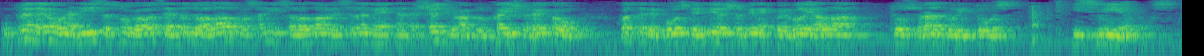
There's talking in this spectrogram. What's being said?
u predaj ovog hadisa svoga oca je dodao Allah poslanih sallallahu alaihi sallam je na šeđu Abdul Kajšu rekao kod tebe postoje dvije osobine koje voli Allah to su razboritost i smijenost.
